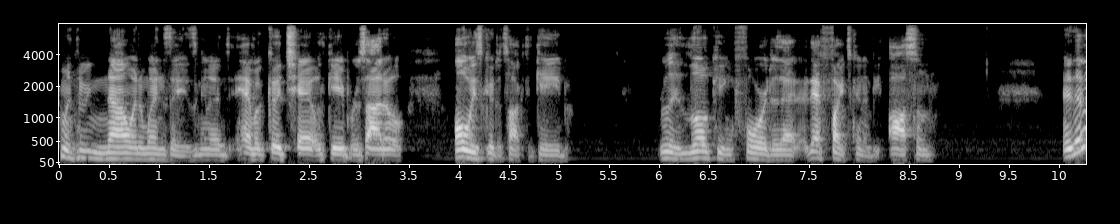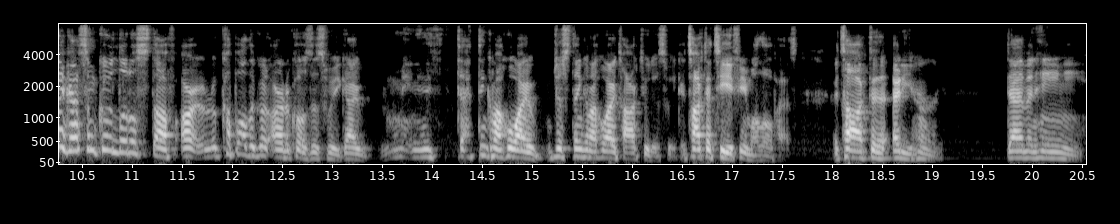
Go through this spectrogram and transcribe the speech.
between now and Wednesday is going to have a good chat with Gabe Rosado. Always good to talk to Gabe. Really looking forward to that. That fight's going to be awesome. And then I got some good little stuff, a couple other good articles this week. I, I mean, think about who I just think about who I talked to this week. I talked to Teofimo Lopez. I talked to Eddie Hearn, Devin Haney,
